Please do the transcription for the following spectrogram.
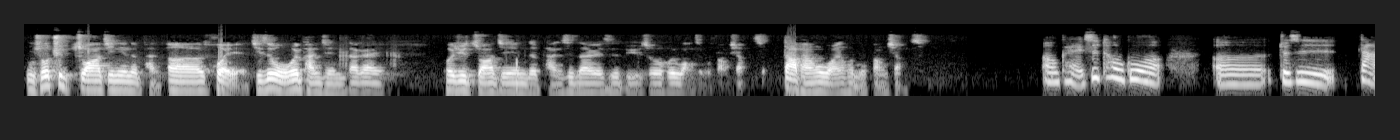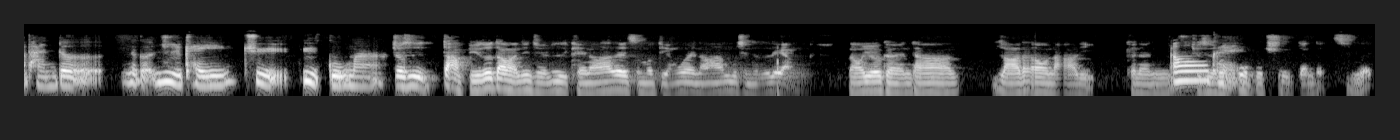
你说去抓今天的盘，呃，会。其实我会盘前大概。会去抓今天的盘势，大概是比如说会往什么方向走，大盘会往什么方向走？OK，是透过呃，就是大盘的那个日 K 去预估吗？就是大，比如说大盘近期的日 K，然后它在什么点位，然后它目前的量，然后有可能它拉到哪里，可能就是会过不去等等之类的。Oh, okay.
